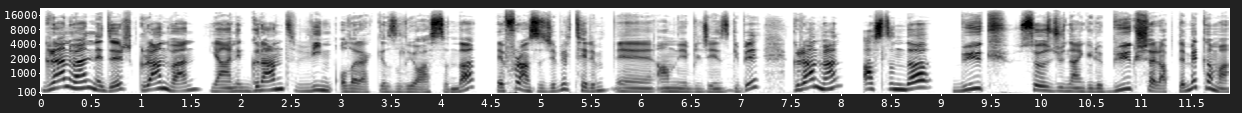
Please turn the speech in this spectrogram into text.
Grand Vin nedir? Grand Vin yani Grand Vin olarak yazılıyor aslında. E, Fransızca bir terim e, anlayabileceğiniz gibi. Grand Vin aslında büyük sözcüğünden geliyor. Büyük şarap demek ama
